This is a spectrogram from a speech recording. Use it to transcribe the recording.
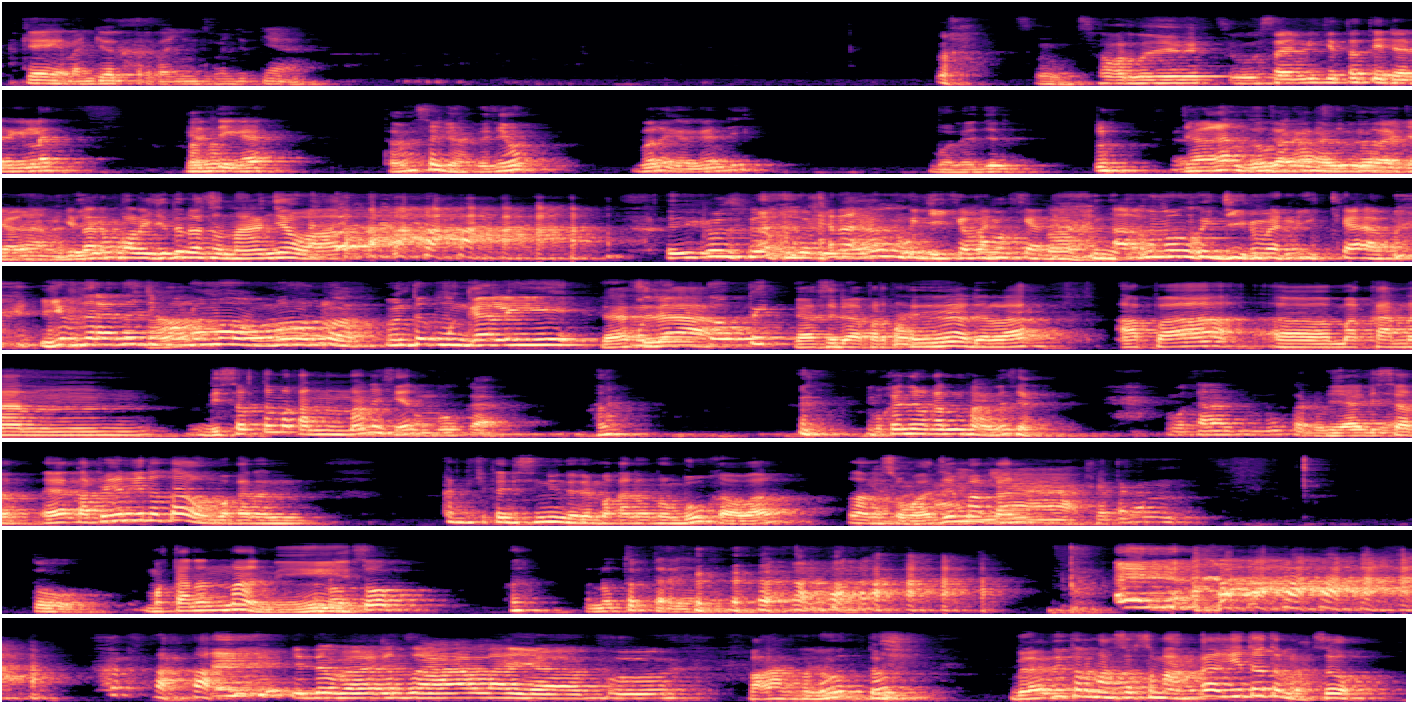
Oke, lanjut pertanyaan selanjutnya. Susah pertanyaan ini. Susah ini kita tidak relate. Ganti kan? Tapi saya ganti sih, Mak. Boleh gak ganti? Boleh aja. Jangan, gue Jangan, jangan, jangan. Kita kan kalau gitu udah senanya, Wak. Ini kan sudah nanya Karena aku mau uji Kamu manikam. senang. Aku mau uji manikam. Iya ternyata cuma Ah. mau untuk menggali, Ya menggali sudah. topik. Ya sudah, pertanyaannya adalah apa eh, makanan dessert tuh makanan manis ya? Pembuka. Bukannya makanan manis ya? Makanan pembuka dong. Ya dessert. Eh tapi kan kita tahu makanan kan kita di sini dari makanan pembuka wal langsung Ya, aja makan Kita kan tuh makanan manis. penutup. Penutup ternyata. itu bahkan salah ya bu Makan penutup. Berarti termasuk semangka gitu termasuk.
